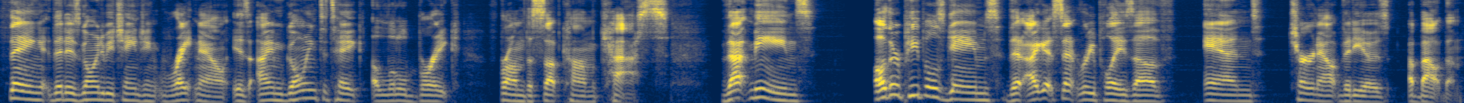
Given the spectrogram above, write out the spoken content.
thing that is going to be changing right now is I'm going to take a little break from the Supcom casts that means other people's games that I get sent replays of and churn out videos about them.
